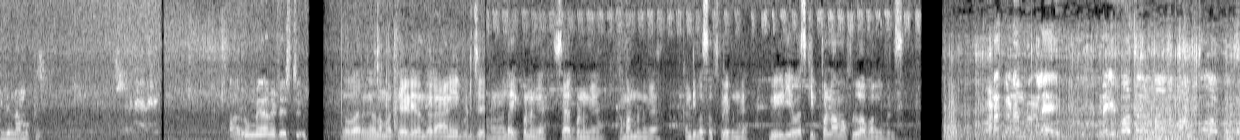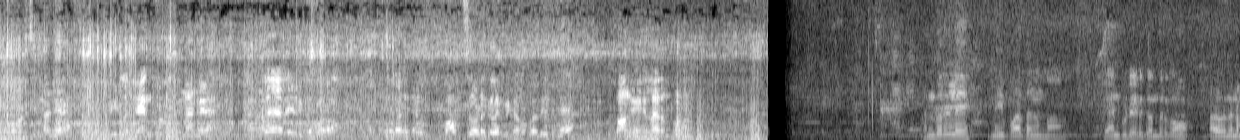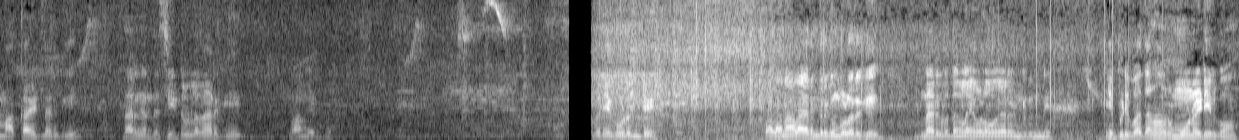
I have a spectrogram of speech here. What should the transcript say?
இது நமக்கு அருமையான டெஸ்ட் இங்கே பாருங்க நம்ம தேடி வந்த ராணியை பிடிச்ச. லைக் பண்ணுங்க ஷேர் பண்ணுங்க கமெண்ட் பண்ணுங்க கண்டிப்பாக சப்ஸ்கிரைப் பண்ணுங்க. வீடியோவை ஸ்கிப் பண்ணாமல் ஃபுல்லாக பாருங்க ஃப்ரெண்ட்ஸ் வணக்கம் நண்பர்களே. இன்னைக்கு பார்த்தாங்கன்னா நம்ம அக்கா ஃபோன் வச்சுருந்தாங்க. வீட்டில் ஃபேன் போட்டுருந்தாங்க அதனால அதை எடுக்க போகிறோம் பாருங்க பாக்ஸோட கிளம்பிட்டோம் பார்த்துக்கிட்டுங்க வாங்க எல்லாரும் போகலாம் நண்பர்களே இன்னைக்கு பார்த்தாங்கன்னா ஃபேன் கூட எடுக்க வந்திருக்கோம். அது வந்து நம்ம அக்கா வீட்டில் இருக்குது பாருங்க இந்த சீட்டு உள்ளே தான் இருக்குது வாங்க எடுப்போம். பெரிய கூடுன்ட்டு. பல நாளாக இருந்திருக்கும் போல இருக்கு. இந்த இருக்கு பார்த்தாங்களா எவ்வளோ உயரம் இருக்குன்னு. எப்படி பார்த்தாலும் ஒரு மூணு அடி இருக்கும்.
